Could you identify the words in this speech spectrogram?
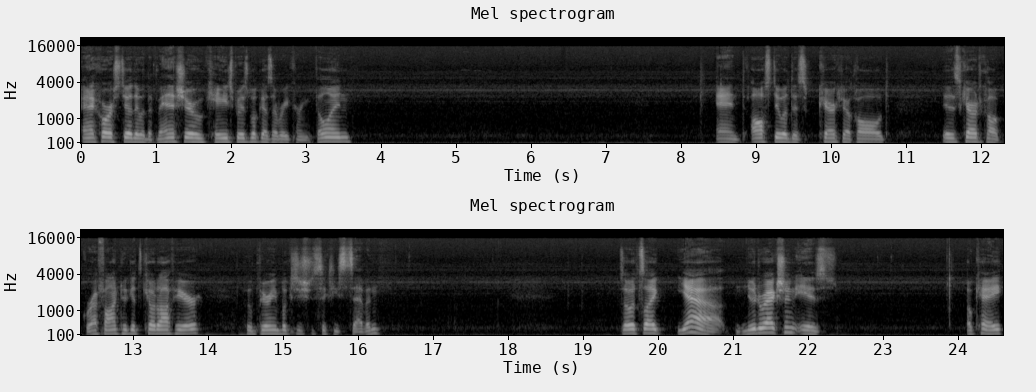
And of course, still with the Vanisher, who caged his book as a recurring villain. And all still with this character called this character called Greffon, who gets killed off here, who appearing in books issue sixty seven. So it's like, yeah, New Direction is okay.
